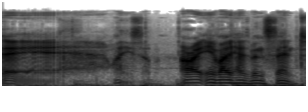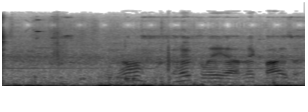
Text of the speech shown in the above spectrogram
Eh, Why is up? Alright, invite has been sent. Well, hopefully uh, Mick buys it.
